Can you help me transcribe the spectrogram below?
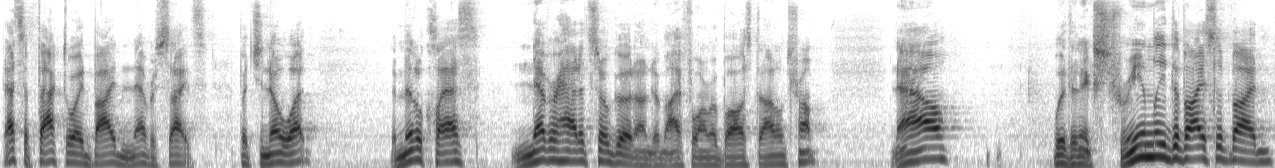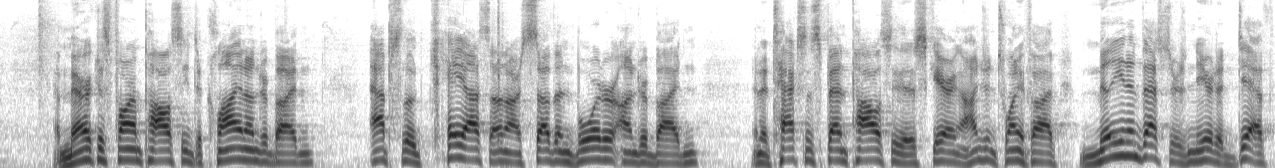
That's a factoid Biden never cites. But you know what? The middle class Never had it so good under my former boss, Donald Trump. Now, with an extremely divisive Biden, America's foreign policy decline under Biden, absolute chaos on our southern border under Biden, and a tax and spend policy that is scaring 125 million investors near to death,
